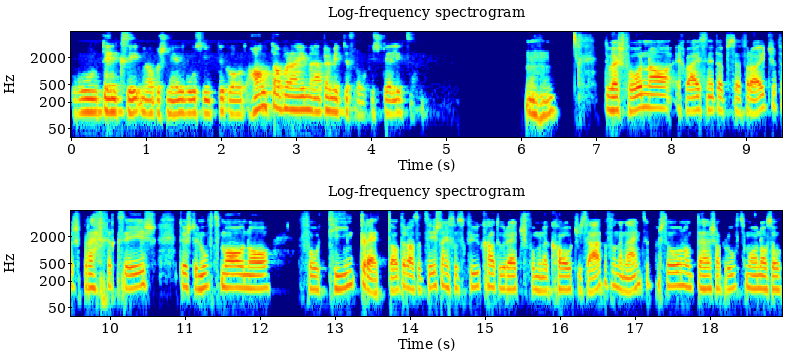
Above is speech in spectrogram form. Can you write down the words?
und dann sieht man aber schnell, wo es weitergeht. Hängt aber auch immer eben mit der Fragestellung zusammen. Mhm. Du hast vorhin noch, ich weiß nicht, ob es ein freudscher Versprecher war, du hast dann oft mal noch von Team geredet, oder? Also zuerst habe ich so das Gefühl gehabt, du redest von einem Coach selber, von einer Einzelperson und dann hast du aber einmal noch so,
